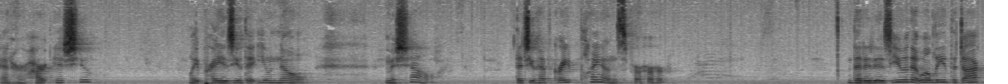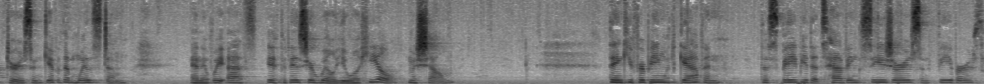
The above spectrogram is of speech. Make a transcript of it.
and her heart issue. We praise you that you know Michelle, that you have great plans for her, that it is you that will lead the doctors and give them wisdom. And if we ask, if it is your will, you will heal Michelle. Thank you for being with Gavin, this baby that's having seizures and fevers.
